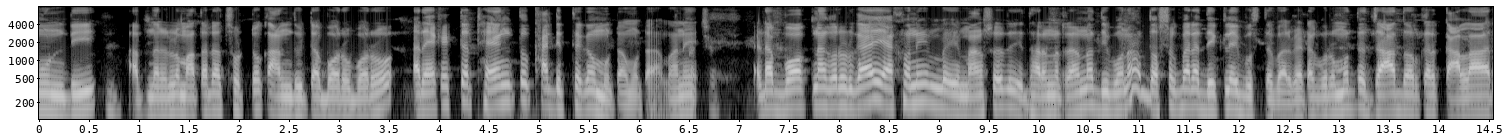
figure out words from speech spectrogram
মুন্ডি আপনার হলো মাথাটা ছোট্ট কান দুইটা বড় বড়। আর এক একটা ঠ্যাং তো খাটির থেকেও মোটা মোটা। মানে আচ্ছা। এটা বক না গরুর গায়ে এখনই মাংসের ধারণা টারণা দিব না। দর্শক বারা দেখলেই বুঝতে পারবে এটা গরুর মধ্যে যা দরকার কালার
